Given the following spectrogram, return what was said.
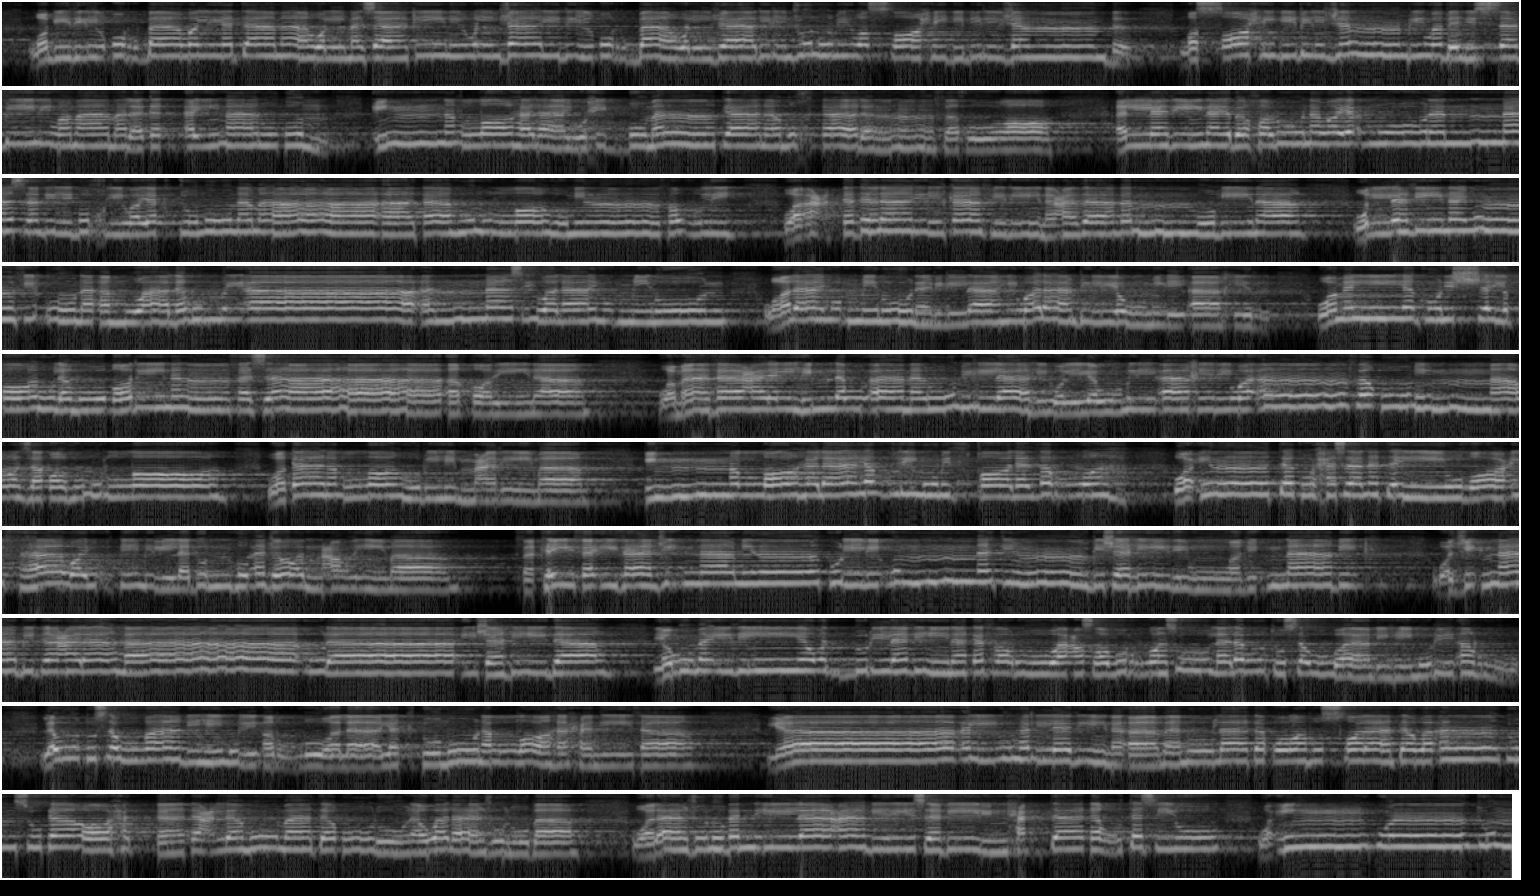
وبذي القربى واليتامى والمساكين والجار ذي القربى والجار الجنب والصاحب بالجنب والصاحب بالجنب وابن السبيل وما ملكت أيمانكم. إن الله لا يحب من كان مختالا فخورا. الذين يبخلون ويأمرون الناس بالبخل ويكتمون ما آتاهم الله من فضله وأعتدنا للكافرين عذابا مبينا والذين ينفقون أموالهم رئاء الناس ولا يؤمنون ولا يؤمنون بالله ولا باليوم الآخر. ومن يكن الشيطان له قرينا فساء قرينا. وماذا عليهم لو آمنوا بالله واليوم الآخر وأنفقوا مما رزقهم الله وكان الله بهم عليما. إن الله لا يظلم مثقال ذرة وإن تك حسنة يضاعفها ويؤتي من لدنه أجرا عظيما. فكيف إذا جئنا من كل أمة بشهيد وجئنا بك وجئنا بك على هؤلاء شهيدا. يومئذ يود الذين كفروا وعصوا الرسول لو تسوى بهم الأرض لو تسوى بهم الأرض ولا يكتمون الله حديثا. يا أيها الذين آمنوا لا تقربوا الصلاة وأنتم سكارى حتى تعلموا ما تقولون ولا جنبا ولا جنبا إلا عابري سبيل حتى تغتسلوا. وإن كنتم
